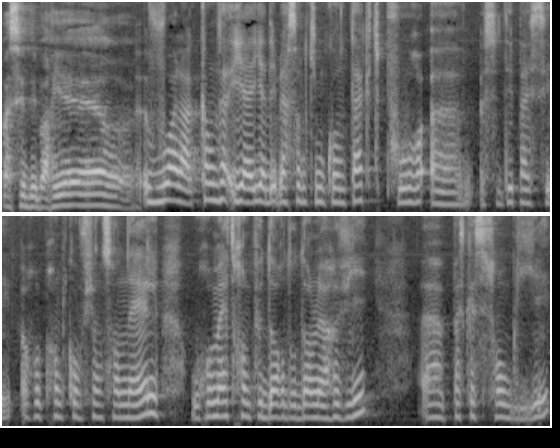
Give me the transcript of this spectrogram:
passer des barrières. Euh. Voilà, quand il y, a des personnes qui me contactent pour euh, se dépasser, reprendre confiance en elles ou remettre un peu d'ordre dans leur vie parce qu'elles se sont oubliées.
